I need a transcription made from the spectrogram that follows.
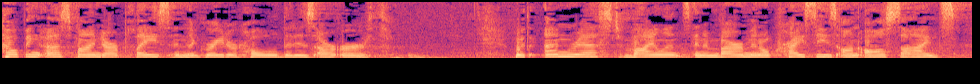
helping us find our place in the greater whole that is our earth. With unrest, violence, and environmental crises on all sides,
